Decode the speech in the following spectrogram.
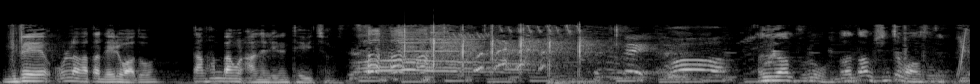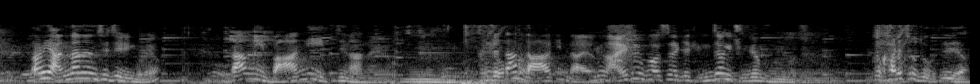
무대에 올라갔다 내려와도 땀 한 방울 안 흘리는 대위처럼 아니 난 부러워. 나 땀 진짜 많아서. 땀이 안 나는 체질인 거예요? 땀이 많이 있진 않아요. 근데 땀 나긴 나요. 이건 아이돌 가수에게 굉장히 중요한 부분이거든. 좀 가르쳐줘 대리야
